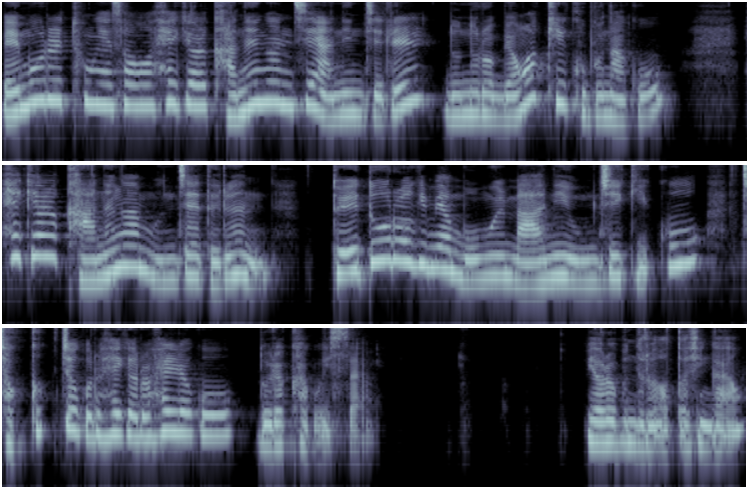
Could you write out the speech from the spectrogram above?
메모를 통해서 해결 가능한지 아닌지를 눈으로 명확히 구분하고 해결 가능한 문제들은 되도록이면 몸을 많이 움직이고 적극적으로 해결을 하려고 노력하고 있어요. 여러분들은 어떠신가요?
